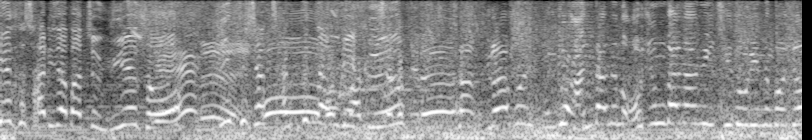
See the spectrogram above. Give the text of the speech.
위에서 자리 잡았죠. 위에서 예. 미스샷 네. 잔뜩 어, 나오게끔. 갑니다. 자 드라군 공격 안다는 어중간한 위치 노리는 거죠.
